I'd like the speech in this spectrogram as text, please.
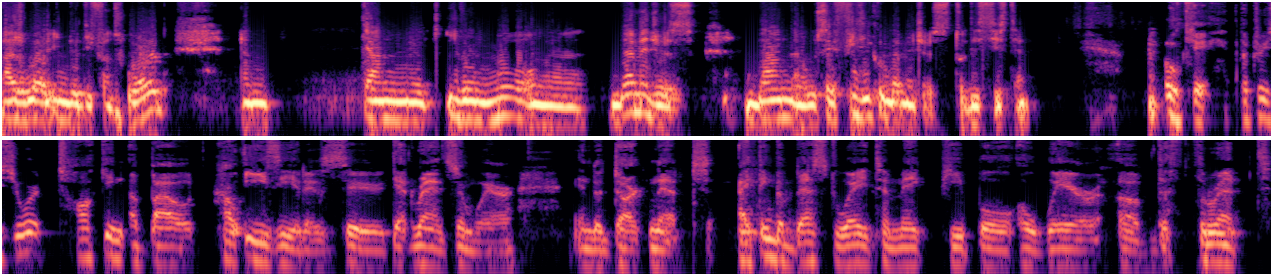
as well in the defense world, and can make even more uh, damages than, I would say, physical damages to this system. Okay, Patrice, you were talking about how easy it is to get ransomware in the dark net. I think the best way to make people aware of the threat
